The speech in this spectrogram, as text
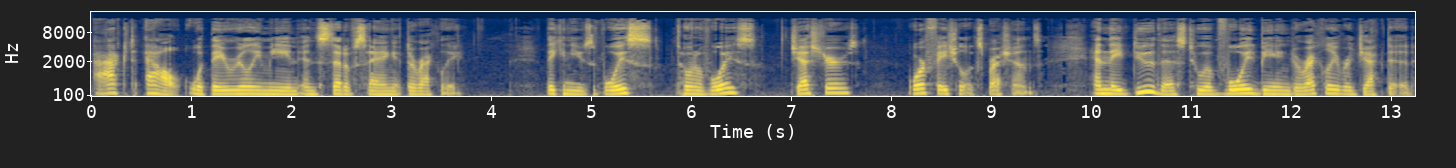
act out what they really mean instead of saying it directly. They can use voice, tone of voice, gestures, or facial expressions. And they do this to avoid being directly rejected,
